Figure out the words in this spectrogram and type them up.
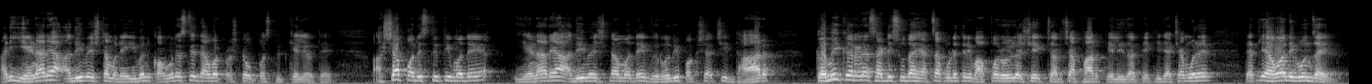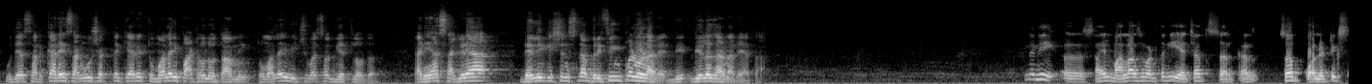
आणि येणाऱ्या अधिवेशनामध्ये इव्हन काँग्रेसने त्यावर प्रश्न उपस्थित केले होते. अशा परिस्थितीमध्ये येणाऱ्या अधिवेशनामध्ये विरोधी पक्षाची धार कमी करण्यासाठी सुद्धा ह्याचा कुठेतरी वापर होईल अशी एक चर्चा फार केली जाते की ज्याच्यामुळे त्यातली हवा निघून जाईल. उद्या सरकार हे सांगू शकतं की अरे तुम्हालाही पाठवलं होतं आम्ही तुम्हालाही विश्वासात घेतलं होतं. आणि या सगळ्या डेलिगेशन्सना ब्रिफिंग पण होणार आहे दिलं जाणार आहे आता. नाही नाही साहिल मला असं वाटतं की याच्यात सरकारचं पॉलिटिक्स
